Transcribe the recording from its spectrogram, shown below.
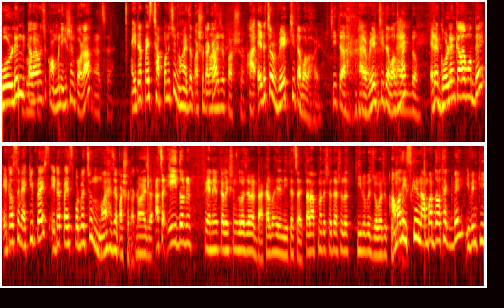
গোল্ডেন কালার হচ্ছে কম্বিনেশন করা। আচ্ছা। এটার প্রাইস ছাপ্পান্ন হচ্ছে নয় হাজার পাঁচশো টাকা। আর এটা হচ্ছে রেড চিতা বলা হয়। চিতা। হ্যাঁ রেড চিতা বলা হয়। একদম। এটা গোল্ডেন কালার মধ্যে এটা হচ্ছে একই প্রাইস এটা প্রাইস পড়বে হচ্ছে নয় হাজার পাঁচশো টাকা। নয় হাজার। আচ্ছা এই ধরনের ফ্যানের কালেকশনগুলো যারা ঢাকার বাইরে নিতে চায় তারা আপনাদের সাথে আসলে কীভাবে যোগাযোগ আমাদের স্ক্রিনে নাম্বার দেওয়া থাকবে ইভেন কি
